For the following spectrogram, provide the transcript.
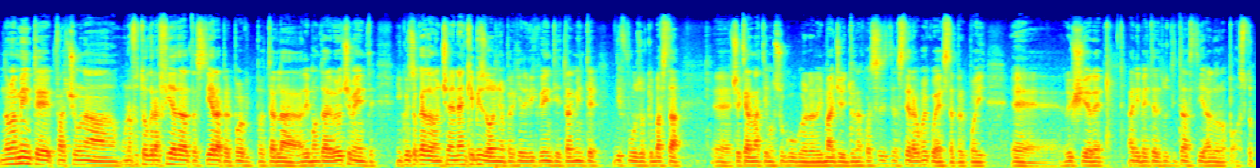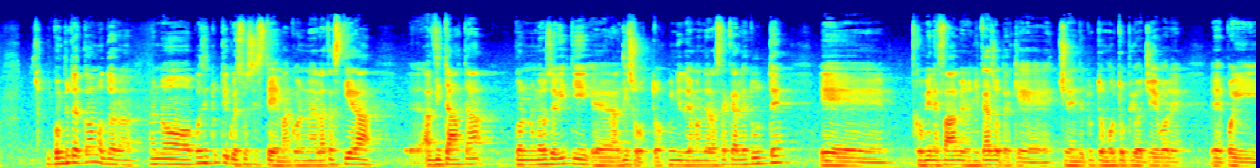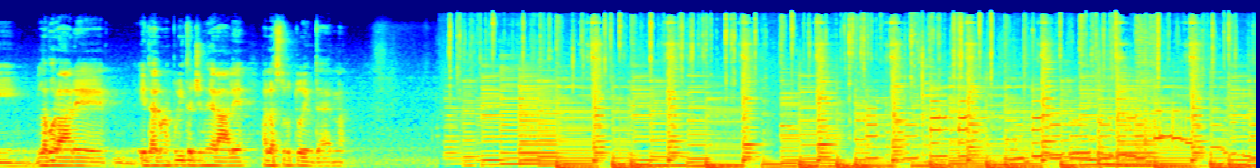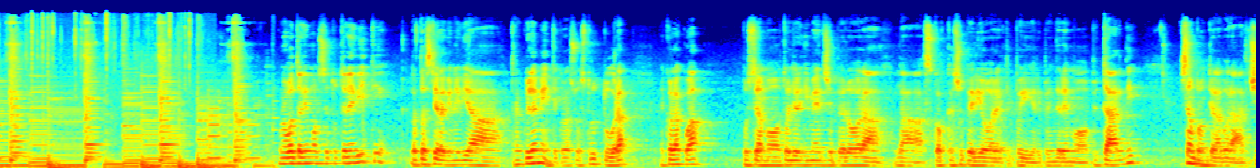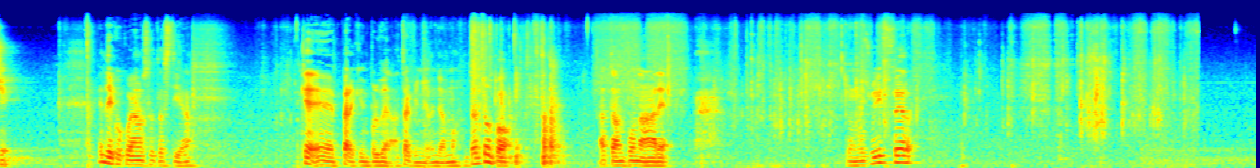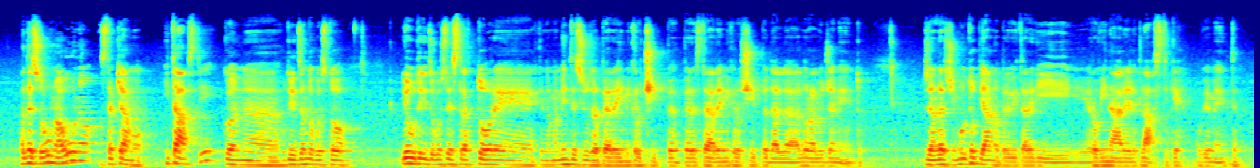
Normalmente faccio una, una fotografia della tastiera per poi poterla rimontare velocemente, in questo caso non ce n'è neanche bisogno perché il VIC-20 è talmente diffuso che basta eh, cercare un attimo su Google l'immagine di una qualsiasi tastiera come questa per poi eh, riuscire a rimettere tutti i tasti al loro posto. I computer Commodore hanno quasi tutti questo sistema con la tastiera eh, avvitata con numerose viti eh, al di sotto, quindi dobbiamo andare a staccarle tutte e conviene farlo in ogni caso perché ci rende tutto molto più agevole eh, poi lavorare e dare una pulita generale alla struttura interna. Volta rimosse tutte le viti, la tastiera viene via tranquillamente con la sua struttura, eccola qua, possiamo togliere di mezzo per ora la scocca superiore che poi riprenderemo più tardi. Siamo pronti a lavorarci. Ed ecco qua la nostra tastiera che è parecchio impolverata, quindi andiamo intanto un po' a tamponare con uno Swiffer adesso uno a uno stacchiamo i tasti con, uh, utilizzando questo io utilizzo questo estrattore che normalmente si usa per i microchip per estrarre i microchip dal loro alloggiamento bisogna andarci molto piano per evitare di rovinare le plastiche ovviamente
